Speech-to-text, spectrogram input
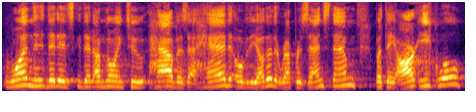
one that is that I'm going to have as a head over the other that represents them, but they are equal.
